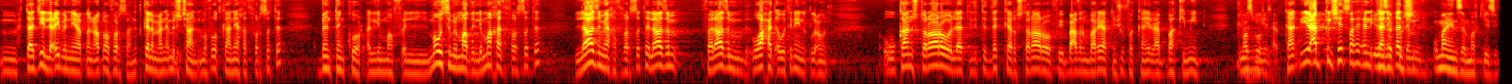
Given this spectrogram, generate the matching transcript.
محتاجين لعيبه إنه يعطون يعطون فرصة. نتكلم عن إمري تشان المفروض كان ياخذ فرصته. بنتانكور اللي ما في الموسم الماضي اللي ما أخذ فرصته لازم ياخذ فرصته. لازم فلازم واحد أو اثنين يطلعون. وكان ستورارو اللي تتذكر ستورارو في بعض المباريات نشوفه كان يلعب back يمين. كان مظبوط. يلعب كان يلعب كل شيء صحيح إنه كان يقدم. وما ينزل ماركيزيو.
